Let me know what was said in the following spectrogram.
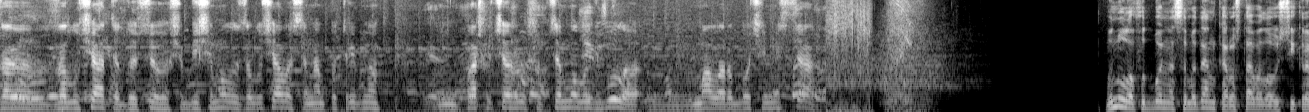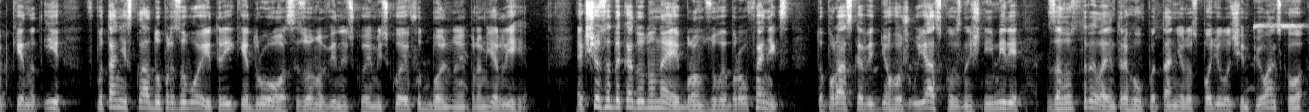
за, залучати до цього, щоб більше молодь залучалася, нам потрібно в першу чергу, щоб ця молодь була, мала робочі місця. Минула футбольна семиденка розставила усі крапки над і в питанні складу призової трійки другого сезону Вінницької міської футбольної прем'єр-ліги. Якщо за декаду до неї бронзу виборов Фенікс, то поразка від нього ж у Яско в значній мірі загострила інтригу в питанні розподілу чемпіонського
